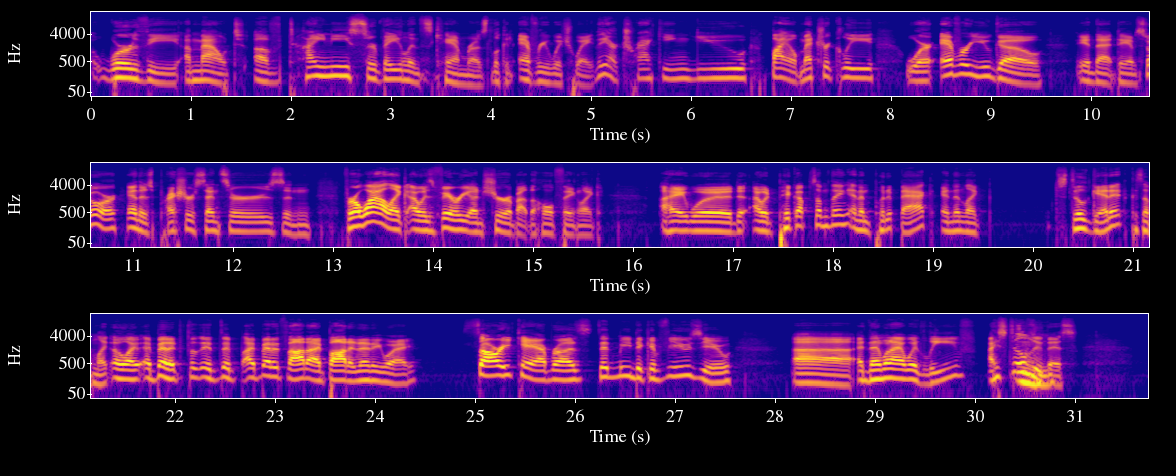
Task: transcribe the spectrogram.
worthy amount of tiny surveillance cameras looking every which way. They are tracking you biometrically wherever you go in that damn store. And there's pressure sensors and for a while like I was very unsure about the whole thing. Like I would I would pick up something and then put it back and then like still get it because I'm like, oh, I, I bet it, it, it, I bet it thought I bought it anyway. Sorry, cameras, didn't mean to confuse you. Uh, and then when I would leave, I still do this.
